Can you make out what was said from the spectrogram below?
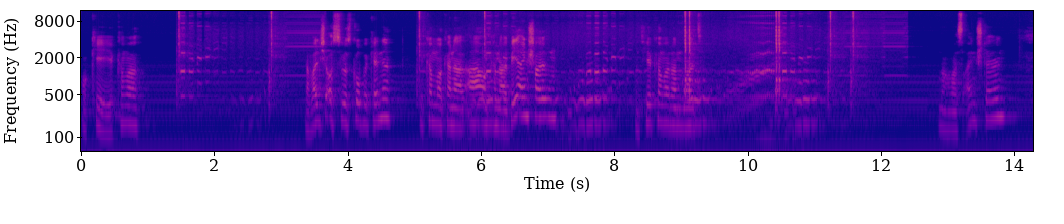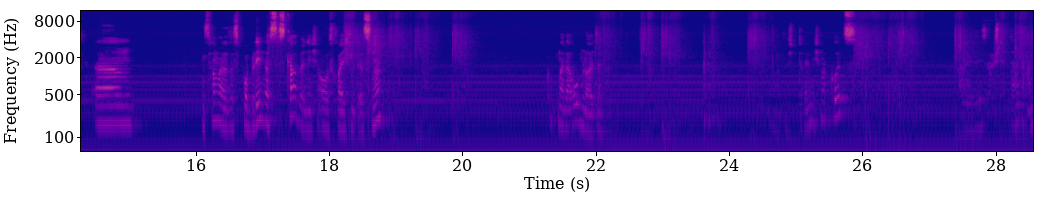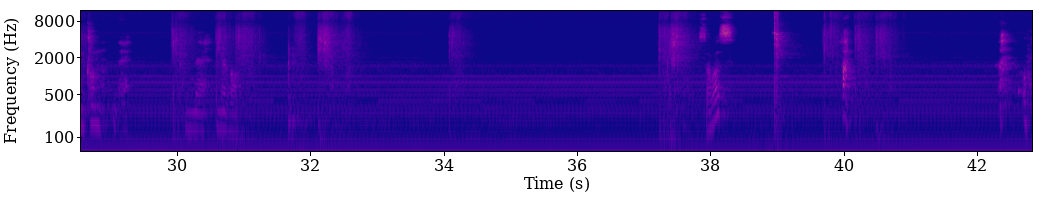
Okay, hier können wir Ja, weil ich Oszilloskope kenne, hier können wir Kanal A und Kanal B einschalten. Und hier können wir dann halt noch was einstellen. Ähm, jetzt haben wir das Problem, dass das Kabel nicht ausreichend ist, ne? Guck mal da oben, Leute. Ich drehe mich mal kurz. wie soll ich denn da dran kommen? Nee. Nee, never. Ist da was? Ha!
